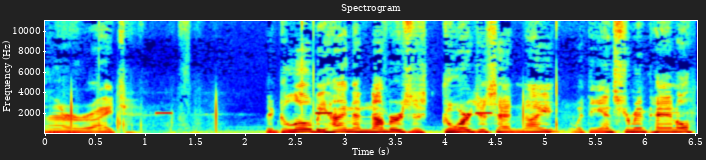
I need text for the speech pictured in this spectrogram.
All right. The glow behind the numbers is gorgeous at night with the instrument panel.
